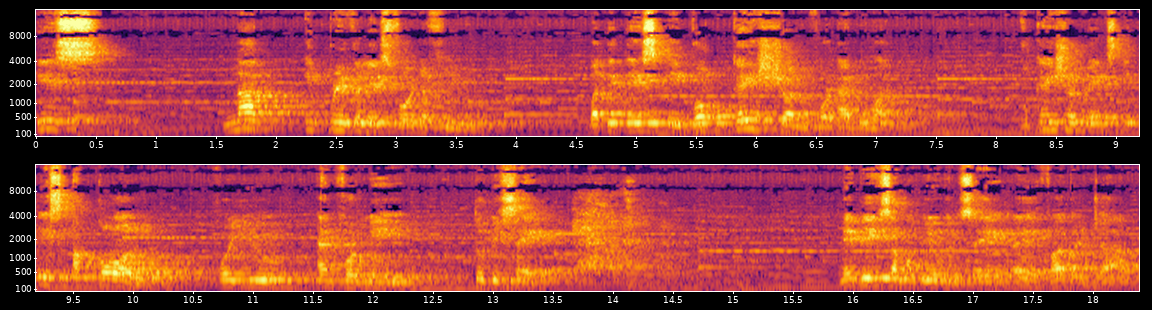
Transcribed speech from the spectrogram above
is not a privilege for the few, but it is a vocation for everyone. Vocation means it is a call for you and for me to be saved. Maybe some of you will say, Hey, Father John,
